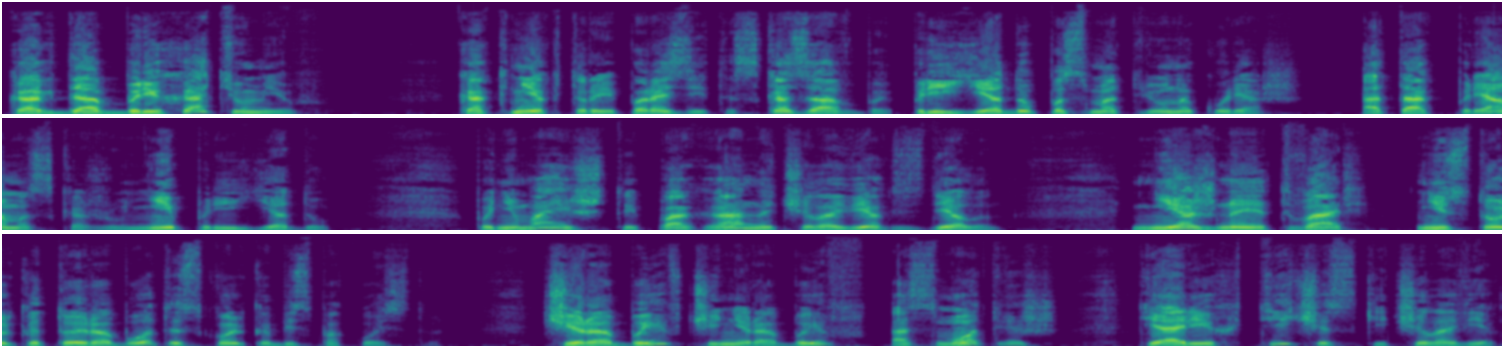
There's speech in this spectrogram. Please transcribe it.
Когда брехать умев, как некоторые паразиты, сказав бы, приеду, посмотрю на куряж, а так прямо скажу, не приеду. Понимаешь ты, погано человек сделан, нежная тварь, не столько той работы, сколько беспокойства. Черобыв, чи не рабыв, осмотришь, теоретически человек,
